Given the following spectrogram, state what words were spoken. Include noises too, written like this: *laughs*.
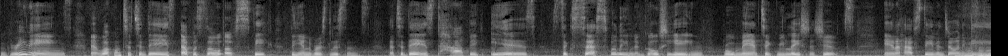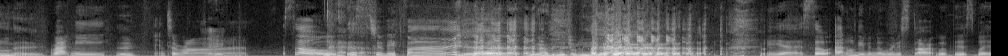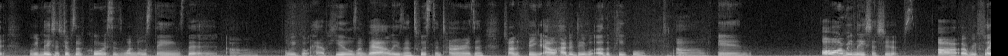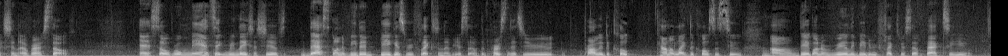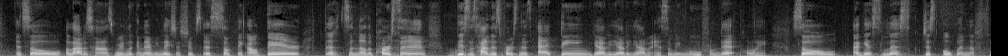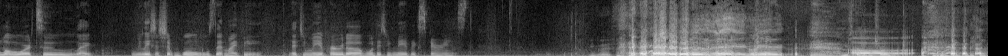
Greetings and welcome to today's episode of Speak the Universe Listens. And today's topic is successfully negotiating romantic relationships. And I have Stephen joining me, *laughs* hey. Rodney, Hey. and Teron. So this *laughs* should be fun. Yeah. We're gonna have to let you lead. *laughs* Yeah, so I don't even know where to start with this, but relationships, of course, is one of those things that um, we go have hills and valleys and twists and turns, and trying to figure out how to deal with other people. Um, and all relationships are a reflection of ourselves. And so, romantic relationships, that's going to be the biggest reflection of yourself. The person that you're probably the close, kind of like the closest to, um, they're going to really be able to reflect yourself back to you. And so, a lot of times we're looking at relationships as something out there. That's another person. This is how this person is acting, yada, yada, yada. And so we move from that point. So, I guess let's just open the floor to like relationship woes that might be that you may have heard of or that you may have experienced. You go ahead. hey, go ahead. You start the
